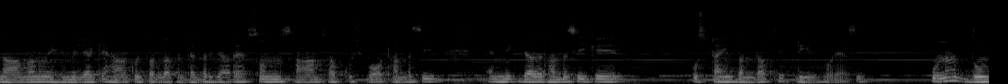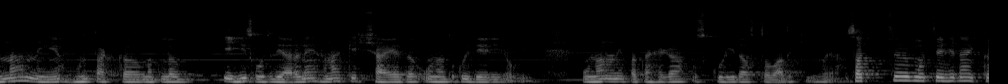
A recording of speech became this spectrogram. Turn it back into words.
ਨਾ ਉਹਨਾਂ ਨੂੰ ਇਹ ਮਿਲਿਆ ਕਿ ਹਾਂ, ਕੋਈ ਤੁਰਦਾ ਫਿਰਦਾ ਇੱਧਰ ਜਾ ਰਿਹਾ। ਸੁੰਨਸਾਨ ਸਭ ਕੁਝ ਬਹੁਤ ਠੰਡ ਸੀ। ਇੰਨੀ ਕੁ ਜ਼ਿਆਦਾ ਠੰਡ ਸੀ ਕਿ ਉਸ ਟਾਈਮ ਬੰਦਾ ਉੱਥੇ ਫਰੀਜ਼ ਹੋ ਰਿਹਾ ਸੀ। ਉਹਨਾਂ ਦੋਨਾਂ ਨੇ ਹੁਣ ਤੱਕ ਮਤਲਬ ਇਹੀ ਸੋਚਦੇ ਆ ਰਹੇ ਨੇ ਹਨਾ ਕਿ ਸ਼ਾਇਦ ਉਹਨਾਂ ਤੋਂ ਕੋਈ ਦੇਰੀ ਹੋ ਗਈ। ਉਹਨਾਂ ਨੂੰ ਨਹੀਂ ਪਤਾ ਹੈਗਾ ਉਸ ਕੁੜੀ ਦਾ ਉਸ ਤੋਂ ਬਾਅਦ ਕੀ ਹੋਇਆ। ਸੱਚਮੁੱਚ ਇਹ ਨਾ ਇੱਕ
